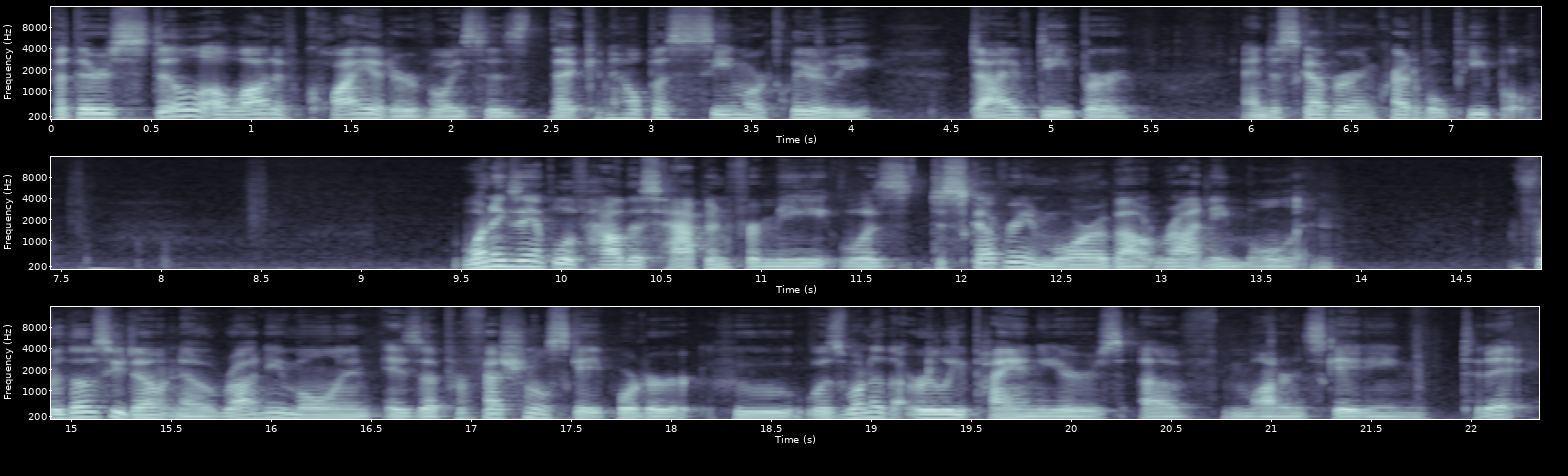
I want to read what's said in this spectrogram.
but there's still a lot of quieter voices that can help us see more clearly, dive deeper, and discover incredible people. One example of how this happened for me was discovering more about Rodney Mullen. For those who don't know, Rodney Mullen is a professional skateboarder who was one of the early pioneers of modern skating today.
